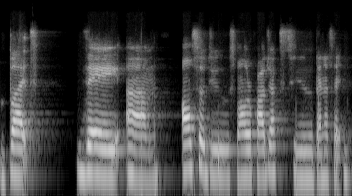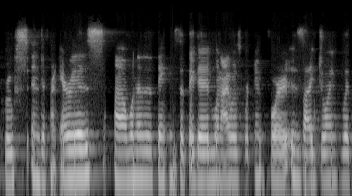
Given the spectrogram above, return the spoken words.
but they um, also do smaller projects to benefit groups in different areas. Uh, one of the things that they did when I was working for it is I joined with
